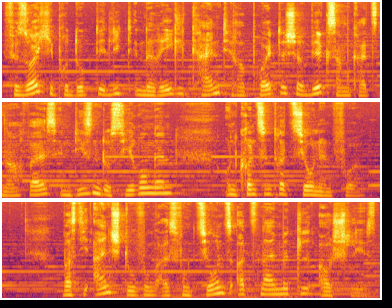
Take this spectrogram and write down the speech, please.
Für solche Produkte liegt in der Regel kein therapeutischer Wirksamkeitsnachweis in diesen Dosierungen und Konzentrationen vor, was die Einstufung als Funktionsarzneimittel ausschließt.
